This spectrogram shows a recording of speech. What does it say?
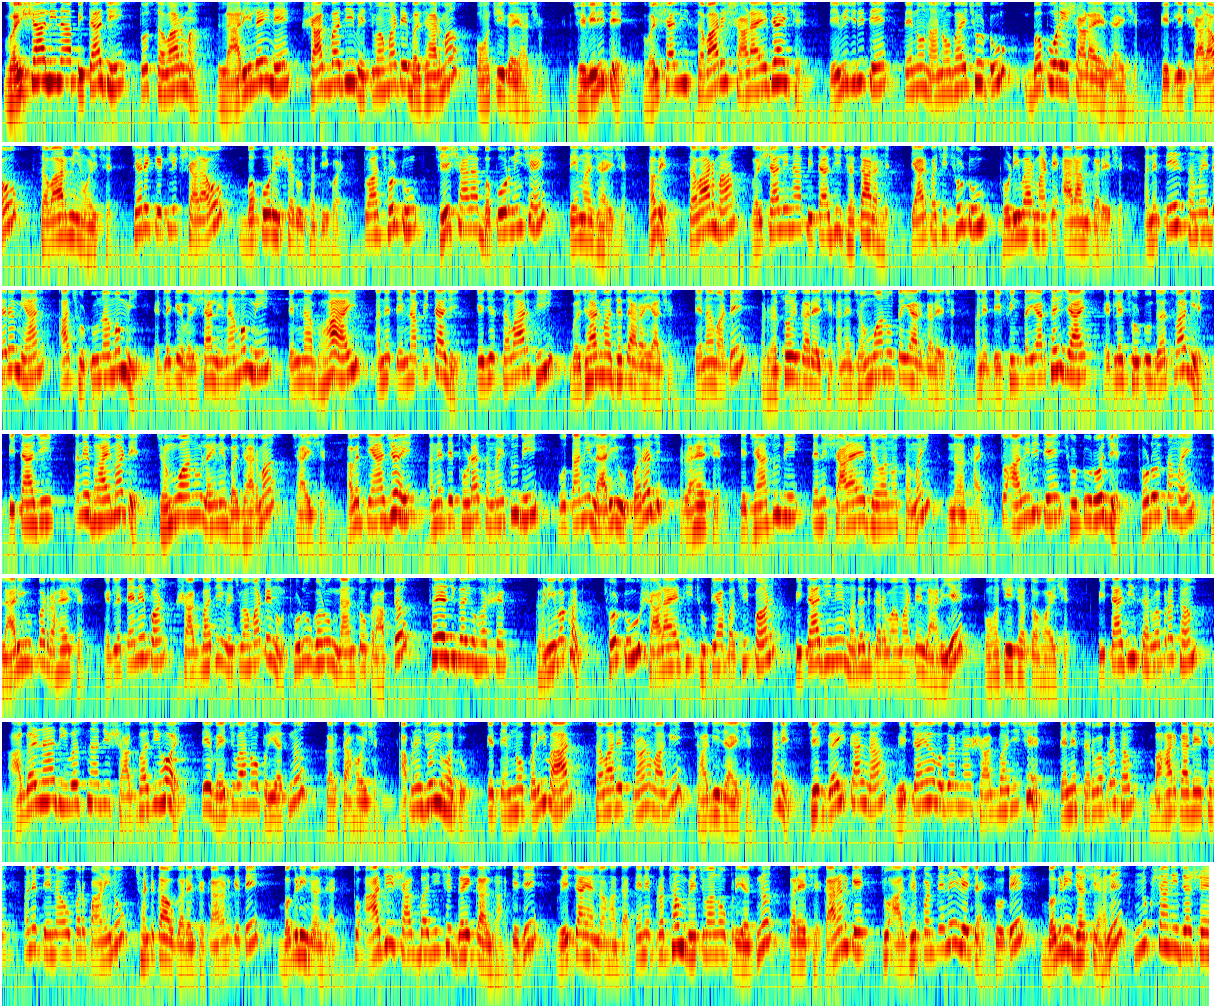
વૈશાલીના પિતાજી તો સવારમાં લારી લઈને શાકભાજી વેચવા માટે બજારમાં પહોંચી ગયા છે. જેવી રીતે વૈશાલી સવારે શાળાએ જાય છે, તેવી જ રીતે તેનો નાનો ભાઈ છોટું બપોરે શાળાએ જાય છે. કેટલીક શાળાઓ સવારની હોય છે, જ્યારે કેટલીક શાળાઓ બપોરે શરૂ થતી હોય. તો આ છોટું જે શાળા બપોરની છે, તેમાં જાય છે. હવે સવારમાં વૈશાલીના પિતાજી જતા રહે. ત્યાર પછી છોટું થોડીવાર માટે આરામ કરે છે. અને તે સમય દરમિયાન આ છોટુના મમ્મી, એટલે કે વૈશાલીના મમ્મી, તેમના ભાઈ અને તેમના પિતાજી, કે જે સવારથી બજારમાં જતા રહ્યા છે, તેના માટે રસોઈ કરે છે અને જમવાનું તૈયાર કરે છે. અને ટિફિન તૈયાર થઈ જાય એટલે છોટું દસ વાગે પિતાજી અને ભાઈ માટે જમવાનું લઈને બજારમાં જાય છે. હવે ત્યાં જઈ અને તે થોડા સમય સુધી પોતાની લારી ઉપર જ રહે છે કે જ્યાં સુધી તેને શાળાએ જવાનો સમય ન થાય. તો આવી રીતે છોટું રોજે થોડો સમય લારી ઉપર રહે છે. એટલે તેને પણ શાકભાજી વેચવા માટેનું થોડું ઘણું જ્ઞાન તો પ્રાપ્ત થઈ જ ગયું હશે. ઘણી વખત છોટું શાળાએથી છૂટ્યા પછી પણ પિતાજીને મદદ કરવા માટે લારીએ પહોંચી જતો હોય છે. પિતાજી સર્વપ્રથમ આગળના દિવસના જે શાકભાજી હોય તે વેચવાનો પ્રયત્ન કરતા હોય છે. આપણે જોયું હતું કે તેમનો પરિવાર સવારે ત્રણ વાગે જાગી જાય છે અને જે ગઈકાલના વેચાયા વગરના શાકભાજી છે તેને સર્વપ્રથમ બહાર કાઢે છે અને તેના ઉપર પાણીનો છંટકાવ કરે છે કારણ કે તે બગડી ન જાય. તો આ જે શાકભાજી છે ગઈકાલના કે જે વેચાયા ન હતા, તેને પ્રથમ વેચવાનો પ્રયત્ન કરે છે. કારણ કે જો આજે પણ તે નહીં વેચાય, તો તે બગડી જશે અને નુકસાની જશે.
